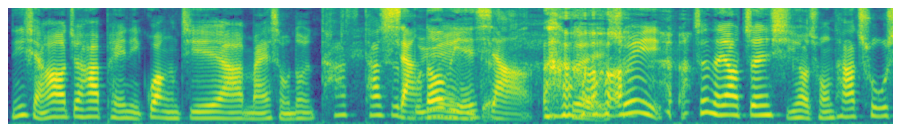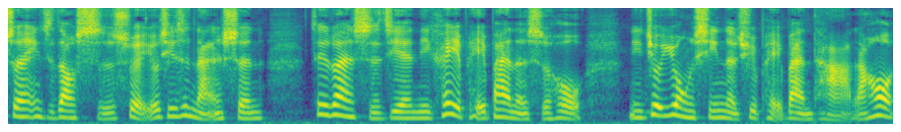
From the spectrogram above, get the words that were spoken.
你想要叫他陪你逛街啊，买什么东西，他他是。想都别想。对，所以真的要珍惜哦，从他出生一直到十岁，尤其是男生这段时间，你可以陪伴的时候，你就用心的去陪伴他，然后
